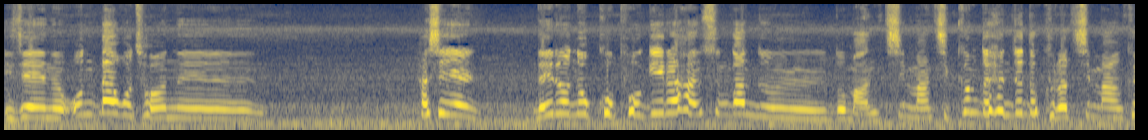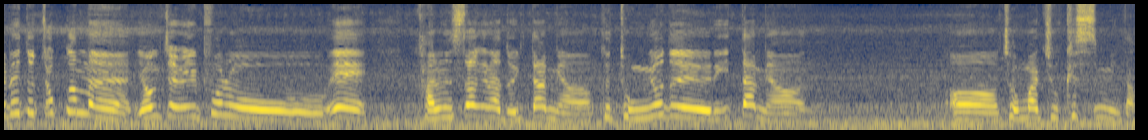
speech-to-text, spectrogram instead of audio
이제는 온다고 저는 사실 내려놓고 포기를 한 순간들도 많지만 지금도 현재도 그렇지만 그래도 조금은 0.1%의 가능성이라도 있다면 그 동료들이 있다면 어 정말 좋겠습니다.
